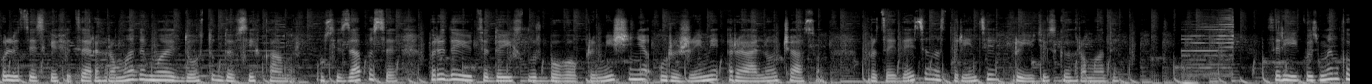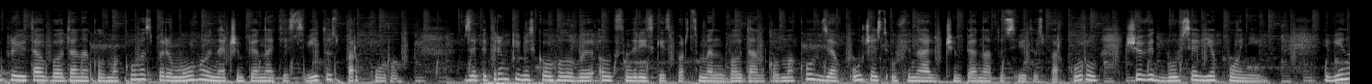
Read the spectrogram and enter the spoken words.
Поліцейські офіцери громади мають доступ до всіх камер. Усі записи передаються до їх службового приміщення у режимі реального часу. Про це йдеться на сторінці Приютівської громади. Сергій Кузьменко привітав Богдана Колмакова з перемогою на чемпіонаті світу з паркуру. За підтримки міського голови Олександрійський спортсмен Богдан Колмаков взяв участь у фіналі чемпіонату світу з паркуру, що відбувся в Японії. Він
